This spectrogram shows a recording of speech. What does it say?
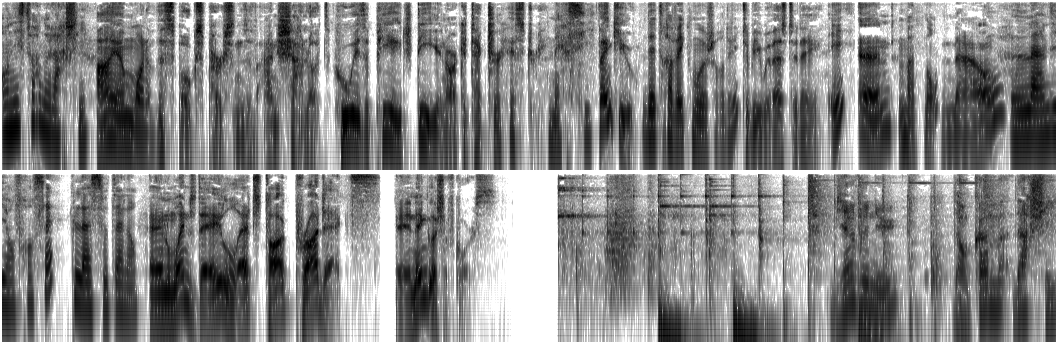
en histoire de l'archi. I am one of the spokespersons of Anne Charlotte, who is a PhD in architecture history. Merci Thank you d'être avec moi aujourd'hui. to be with us today. Et And maintenant, now, lundi en français, place au talent. and Wednesday, let's talk projects. In English, of course. Bienvenue dans Comme d'Archi.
